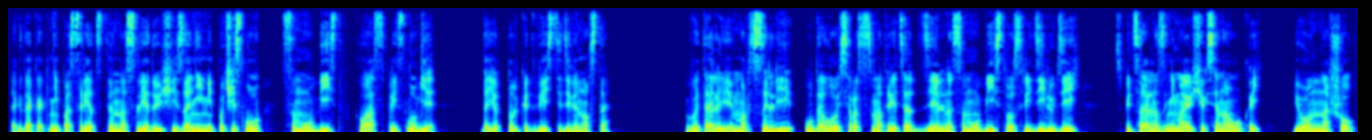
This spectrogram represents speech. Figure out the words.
тогда как непосредственно следующий за ними по числу самоубийств класс прислуги дает только 290. В Италии Марсели удалось рассмотреть отдельно самоубийство среди людей, специально занимающихся наукой, и он нашел,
